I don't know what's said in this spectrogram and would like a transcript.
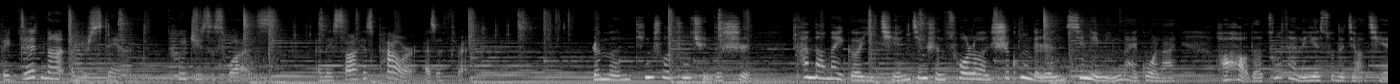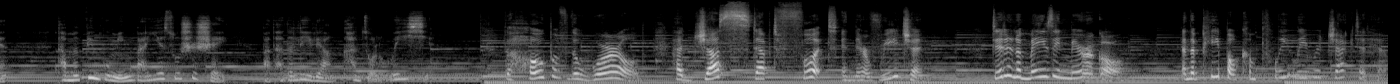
They did not understand who Jesus was, and they saw his power as a threat. 人们听说猪群的事，看到那个以前精神错乱失控的人，心里明白过来，好好的坐在了耶稣的脚前。 他们并不明白耶稣是谁，把他的力量看作了威胁。 The hope of the world had just stepped foot in their region, did an amazing miracle, and the people completely rejected him.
